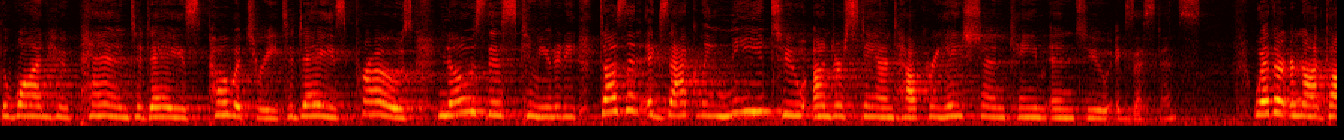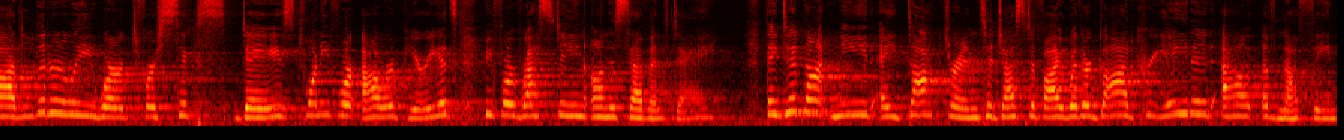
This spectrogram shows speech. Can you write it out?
The one who penned today's poetry, today's prose, knows this community, doesn't exactly need to understand how creation came into existence. Whether or not God literally worked for six days, 24 hour periods, before resting on the seventh day. They did not need a doctrine to justify whether God created out of nothing,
